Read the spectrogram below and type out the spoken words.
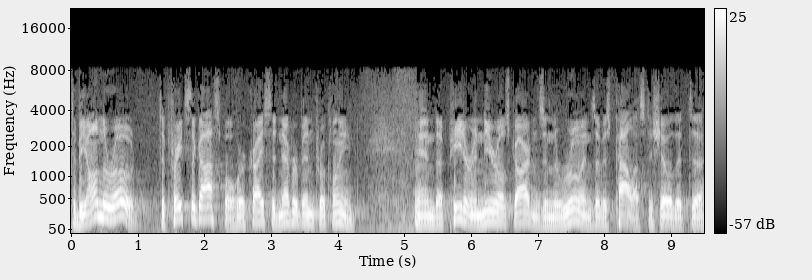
to be on the road to preach the gospel where Christ had never been proclaimed. And uh, Peter in Nero's gardens in the ruins of his palace to show that uh,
